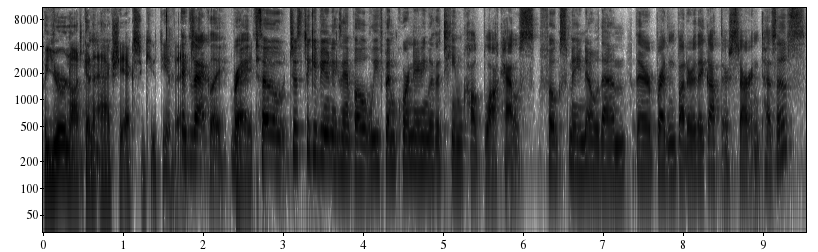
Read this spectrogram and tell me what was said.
But you're not going to actually execute the event. Exactly. Right. Right. So, just to give you an example, we've been coordinating with a team called Blockhouse. Folks may know them. They're bread and butter. They got their start in Tezos.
